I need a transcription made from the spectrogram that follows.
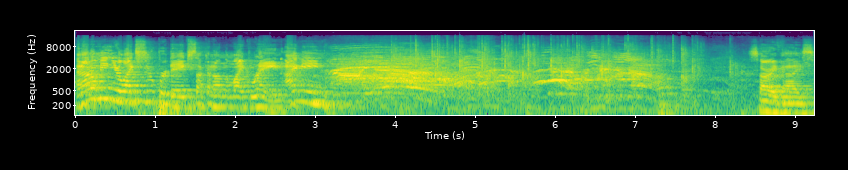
and I don't mean you're like Super Dave sucking on the mic rain. I mean, sorry guys.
